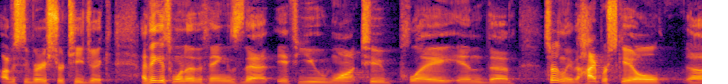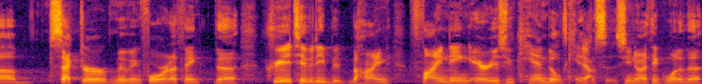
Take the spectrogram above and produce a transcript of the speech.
obviously very strategic. I think it's one of the things that if you want to play in the, certainly the hyperscale uh, sector moving forward, I think the creativity behind finding areas you can build campuses. Yeah. You know, I think one of the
